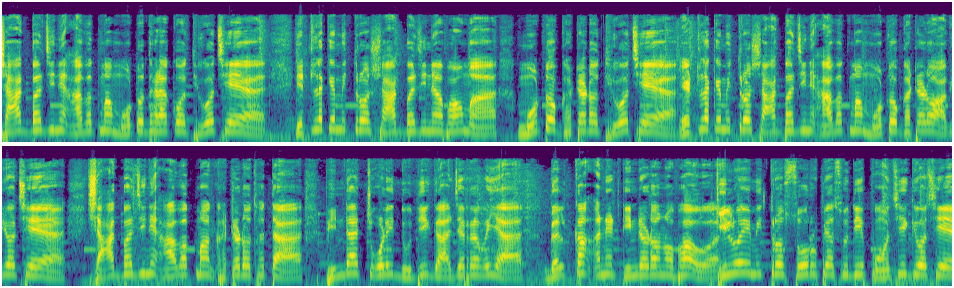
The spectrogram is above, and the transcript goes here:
શાકભાજીની આવકમાં મોટો ધડાકો થયો છે. એટલે કે મિત્રો શાકભાજીના ભાવમાં મોટો ઘટાડો થયો છે. એટલે કે મિત્રો શાકભાજીની આવકમાં મોટો ઘટાડો આવ્યો છે. શાકભાજીની આવકમાં ઘટાડો થતા ભીંડા, ચોળી, દૂધી, ગાજર, રવૈયા, ગલકા અને ટીંડળોનો ભાવ કિલોએ મિત્રો સો રૂપિયા સુધી પહોંચી ગયો છે.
